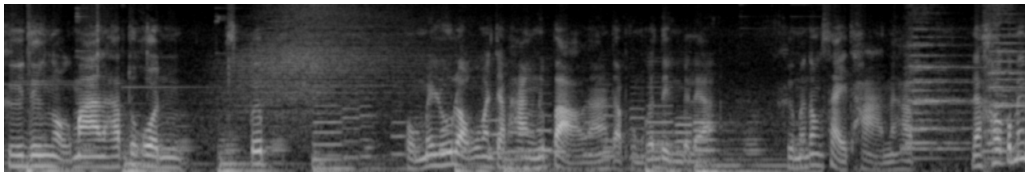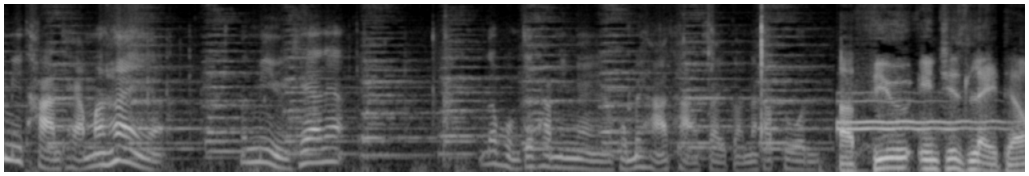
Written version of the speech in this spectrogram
คือดึงออกมานะครับทุกคนปุ๊บ ผมไม่รู้หรอกว่ามันจะพังหรือเปล่านะ แต่ผมก็ดึงไปแล้ว คือมันต้องใส่ฐานนะครับ แล้วเขาก็ไม่มีฐานแถมมาให้อะมันมีอยู่แค่เนี้ยแล้วผมจะทำยังไงอะผมไปหาฐานใส่ก่อนนะครับทุกคน A few inches later.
